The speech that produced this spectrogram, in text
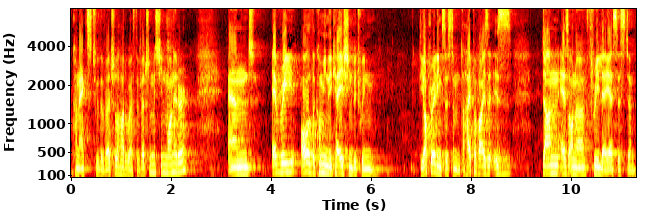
connects to the virtual hardware of the virtual machine monitor. And every, all the communication between the operating system and the hypervisor is done as on a three-layer system.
